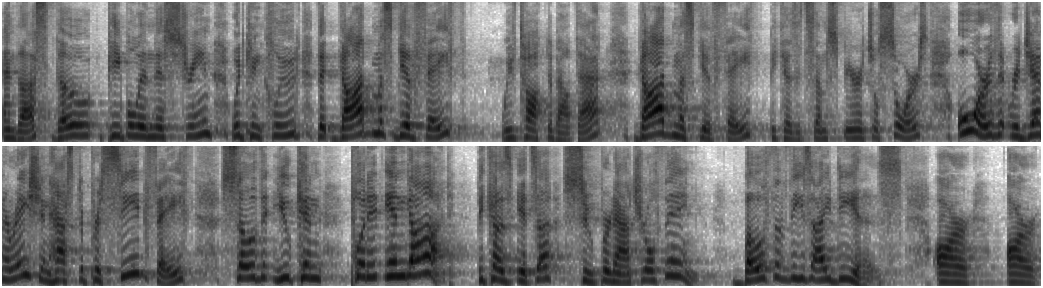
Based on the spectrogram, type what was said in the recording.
And thus, though people in this stream would conclude that God must give faith, we've talked about that. God must give faith because it's some spiritual source, or that regeneration has to precede faith so that you can put it in God because it's a supernatural thing. Both of these ideas are, are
